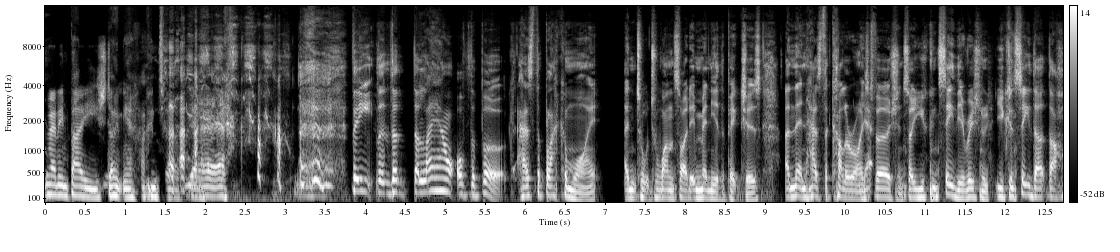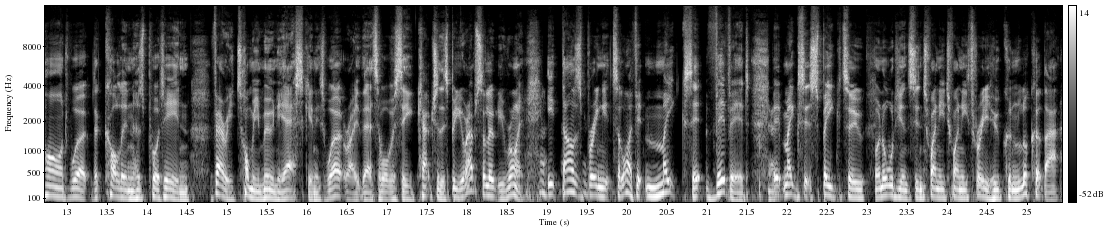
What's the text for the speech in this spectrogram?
a man in beige, don't you? I can tell. yeah. the, the the the layout of the book has the black and white and talk to one side in many of the pictures, and then has the colorized Yeah. version. So you can see the original. You can see the the hard work that Colin has put in, very Tommy Mooney esque in his work right there to obviously capture this. But you're absolutely right. It does bring it to life. It makes it vivid. It makes it speak to an audience in 2023 who can look at that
